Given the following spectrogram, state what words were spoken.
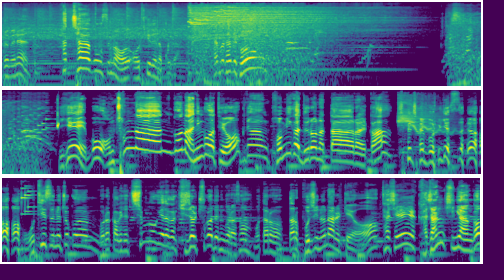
그러면은 하차 궁 쓰면 어, 어떻게 되나 보자. 하이퍼차지 궁 이게 뭐 엄청난 건 아닌 것 같아요. 그냥 범위가 늘어났다랄까? 잘 모르겠어요. 오티스는 조금 뭐랄까 그냥 침묵에다가 기절 추가되는 거라서 뭐 따로 따로 보지는 않을게요. 사실 가장 중요한 건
